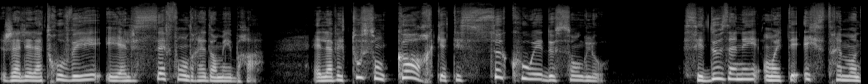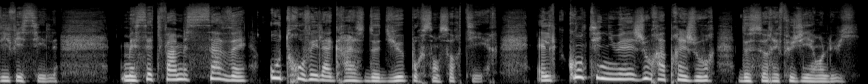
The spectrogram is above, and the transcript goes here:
j'allais la trouver et elle s'effondrait dans mes bras. Elle avait tout son corps qui était secoué de sanglots. Ces deux années ont été extrêmement difficiles, mais cette femme savait où trouver la grâce de Dieu pour s'en sortir. Elle continuait jour après jour de se réfugier en lui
